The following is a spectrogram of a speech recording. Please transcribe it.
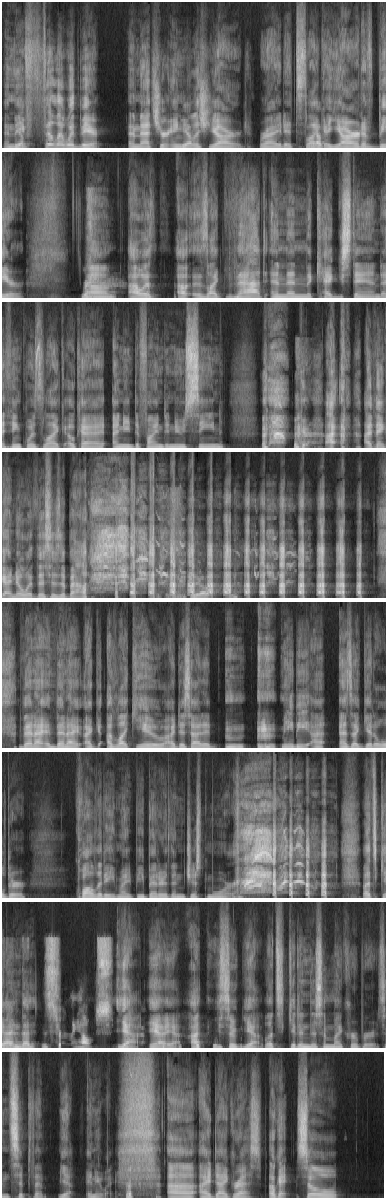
and they Yep. fill it with beer, and that's your English yard, right? It's like Yep. a yard of beer. Um, I was. I was like that, and then the keg stand. I think was like, okay, I need to find a new scene. I I think I know what this is about. yeah. then I then I, I, I like you. I decided mm, maybe I, as I get older, quality might be better than just more. let's get And into that certainly helps. yeah yeah yeah. I, so yeah, let's get into some microbrews and sip them. Yeah. Anyway, uh, I digress. Okay, so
